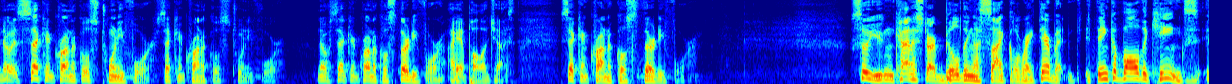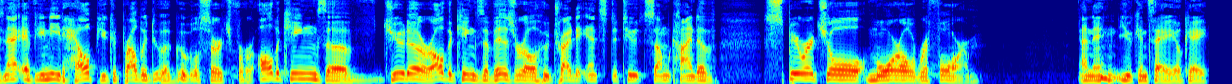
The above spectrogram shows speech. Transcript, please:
no, it's Second Chronicles 24. Second Chronicles 24. No, Second Chronicles 34. I apologize. Second Chronicles 34. So you can kind of start building a cycle right there. But think of all the kings. Now, if you need help, you could probably do a Google search for all the kings of Judah or all the kings of Israel who tried to institute some kind of spiritual moral reform. And then you can say, okay,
